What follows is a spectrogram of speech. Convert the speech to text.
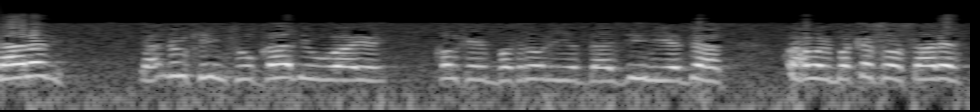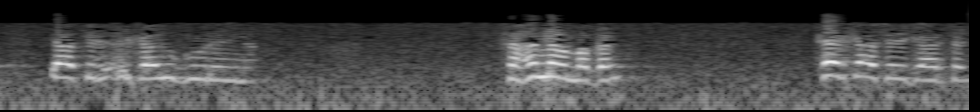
قال يعني لك انتو قادي وايي قولك البطرول يبازين يدهب وحوى البكس وصاره ياتري حركانو قورينا. فهنا مقل. هيركاسي قارتي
